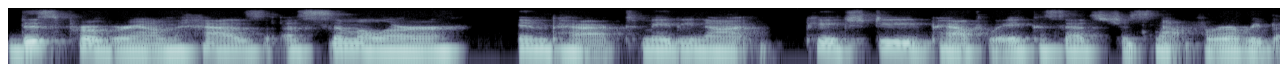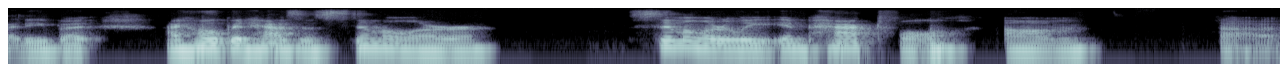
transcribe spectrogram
this program has a similar impact, maybe not PhD pathway because that's just not for everybody. But I hope it has a similar, similarly impactful um, uh,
